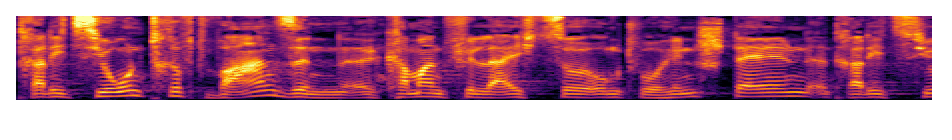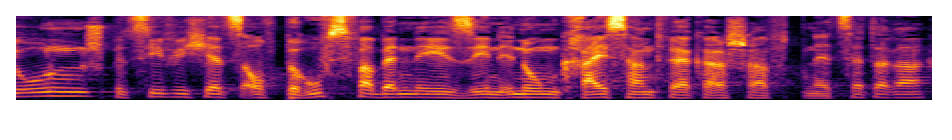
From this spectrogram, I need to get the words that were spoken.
Tradition trifft Wahnsinn, äh, kann man vielleicht so irgendwo hinstellen. Tradition, spezifisch jetzt auf Berufsverbände gesehen, Innungen, Kreishandwerkerschaften etc.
